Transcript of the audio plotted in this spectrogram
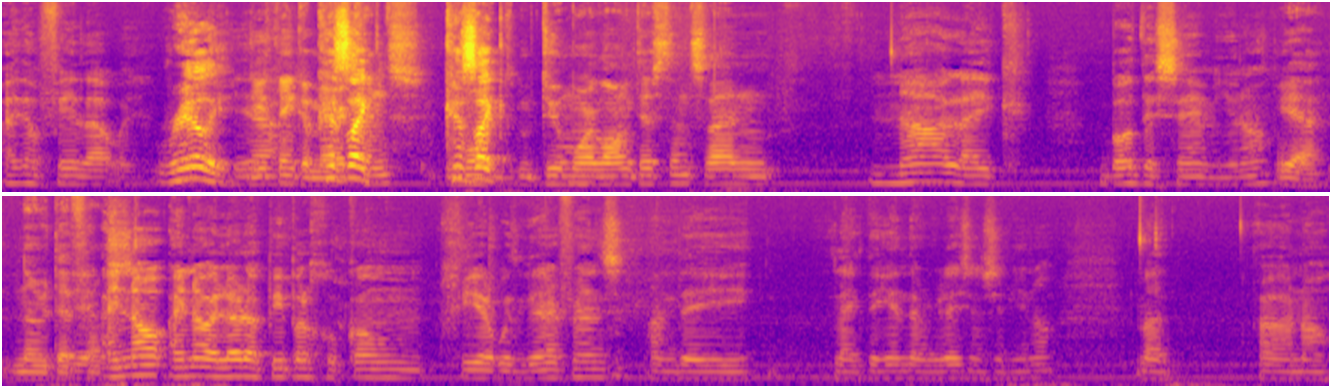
I don't feel that way. Really? Yeah. Do you think 'Cause, like- Americans 'cause, more- like- do more long distance than No, like both the same, you know. yeah, no Yeah, difference. I know. I know a lot of people who come here with girlfriends and they, like, they end a relationship, you know. But I don't know.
